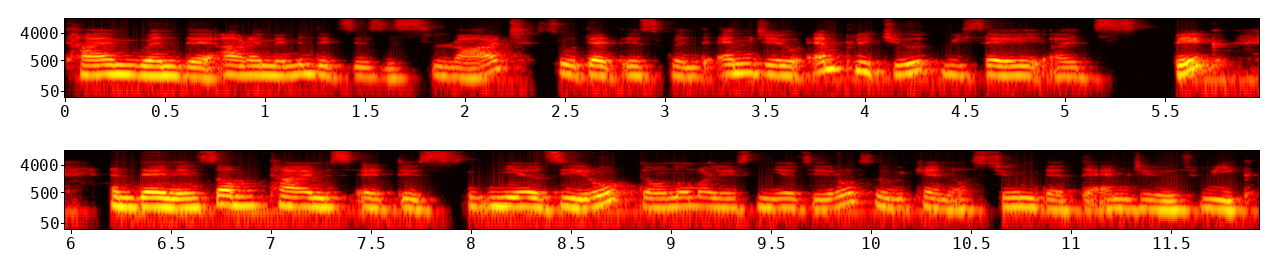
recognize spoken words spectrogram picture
time when the RMM index is large. So that is when the MJO amplitude, we say uh, it's big. And then in sometimes it is near zero. The anomaly is near zero. So we can assume that the MJO is weak.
